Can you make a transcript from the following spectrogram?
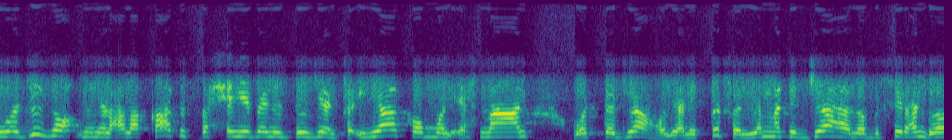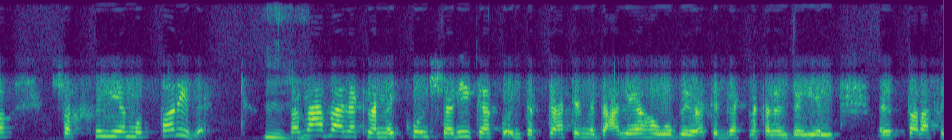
هو جزء من العلاقات الصحية بين الزوجين فإياكم والإهمال والتجاهل يعني الطفل لما تتجاهله بصير عنده شخصية مضطربة فما بالك لما يكون شريكك وأنت بتعتمد عليه هو بيعتبرك مثلا زي الطرف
